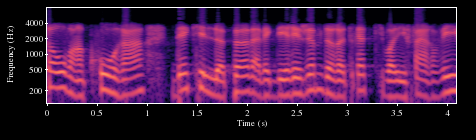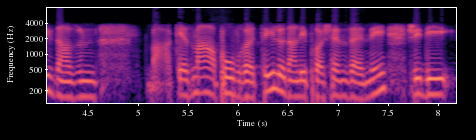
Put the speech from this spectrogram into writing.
sauvent en courant dès qu'ils le peuvent avec des régimes de retraite qui vont les faire vivre dans une quasiment en pauvreté là, dans les prochaines années. J'ai des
